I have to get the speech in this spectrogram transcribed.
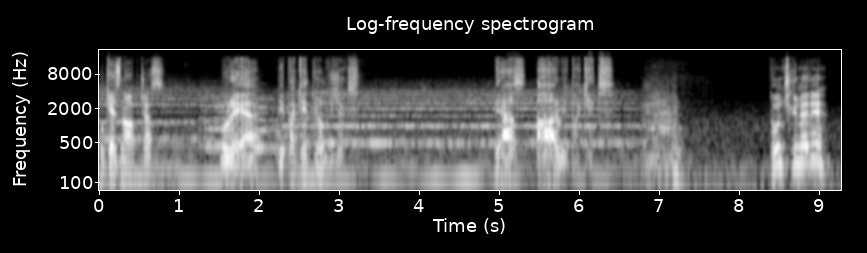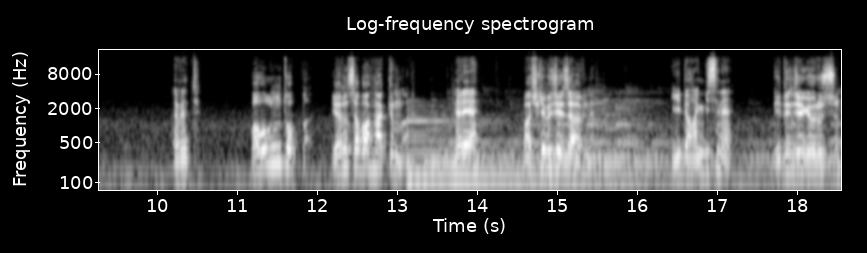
Bu kez ne yapacağız? Buraya bir paket yollayacaksın. Biraz ağır bir paket. Tunç Güner'i Evet. bavulunu topla. Yarın sabah naklim var. Nereye? Başka bir cezaevine. İyi de hangisine? Gidince görürsün.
